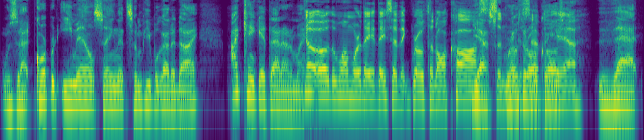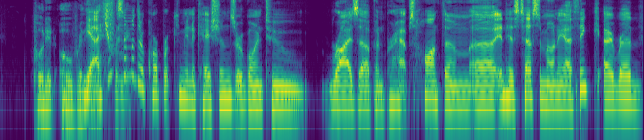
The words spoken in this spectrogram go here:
was that corporate email saying that some people got to die. I can't get that out of my head. Oh, oh, the one where they, they said that growth at all costs. yes, and growth at all costs. yeah. That put it over the Yeah, I think some me. of their corporate communications are going to rise up and perhaps haunt them. Uh, in his testimony, I think I read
